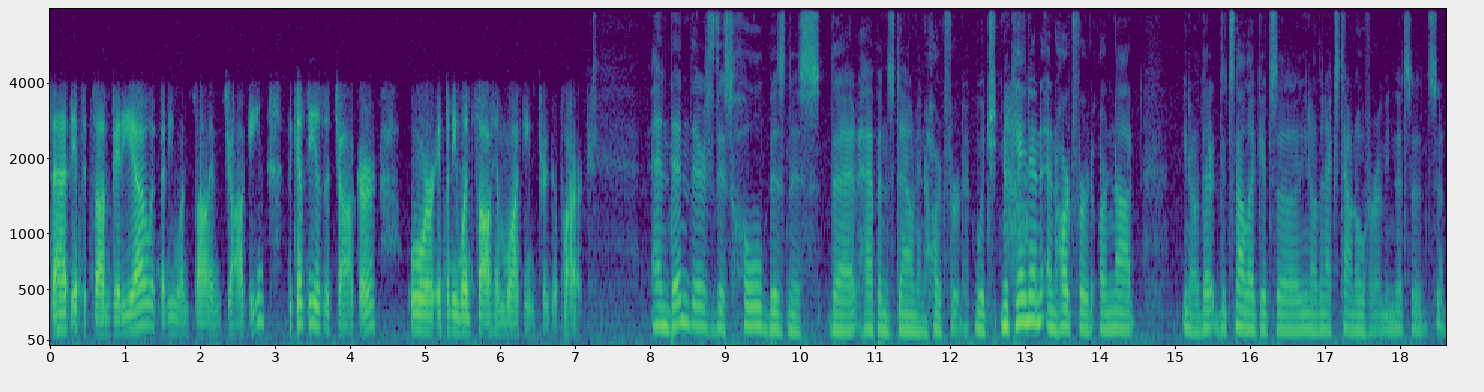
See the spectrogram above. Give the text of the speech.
said if it's on video, if anyone saw him jogging because he is a jogger, or if anyone saw him walking through the park. And then there's this whole business that happens down in Hartford, which New Canaan and Hartford are not, you know, it's not like it's uh, you know the next town over. I mean, that's a it's a,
